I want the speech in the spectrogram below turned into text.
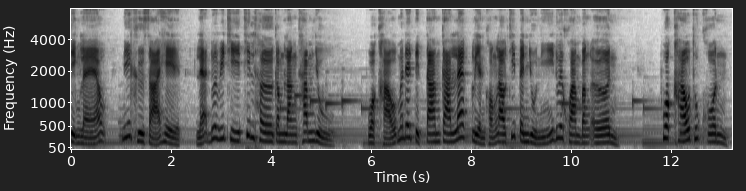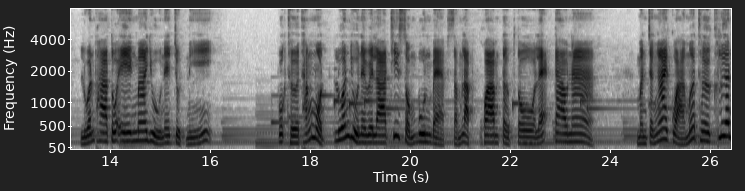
จริงแล้ว นี่คือสาเหตุและด้วยวิธีที่เธอกำลังทำอยู่ พวกเขาไม่ได้ติดตามการแลกเปลี่ยนของเราที่เป็นอยู่นี้ด้วยความบังเอิญ พวกเขาทุกคนล้วนพาตัวเองมาอยู่ในจุดนี้ พวกเธอทั้งหมดล้วนอยู่ในเวลาที่สมบูรณ์แบบสำหรับความเติบโตและก้าวหน้า มันจะง่ายกว่าเมื่อเธอเคลื่อน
